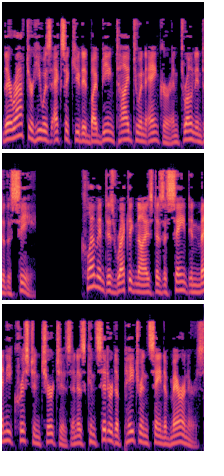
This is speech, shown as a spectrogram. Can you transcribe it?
Thereafter he was executed by being tied to an anchor and thrown into the sea. Clement is recognized as a saint in many Christian churches and is considered a patron saint of mariners.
